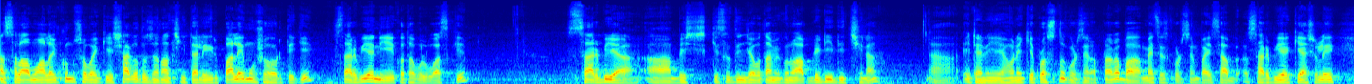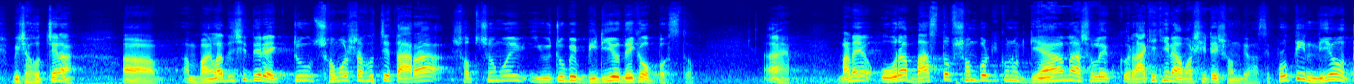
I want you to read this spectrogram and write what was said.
আসসালামু আলাইকুম, সবাইকে স্বাগত জানাচ্ছি ইতালির পালেমু শহর থেকে। সার্বিয়া নিয়ে কথা বলব আজকে। সার্বিয়া বেশ কিছুদিন যাবত আমি কোনো আপডেটই দিচ্ছি না। এটা নিয়ে অনেকে প্রশ্ন করছেন আপনারা বা মেসেজ করছেন, ভাই সার্বিয়া কি আসলে বিষয় হচ্ছে না? বাংলাদেশিদের একটু সমস্যা হচ্ছে তারা সবসময় ইউটিউবে ভিডিও দেখে অভ্যস্ত। হ্যাঁ মানে ওরা বাস্তব সম্পর্কে কোনো জ্ঞান আসলে রাখে কিনা আমার সেটাই সন্দেহ আছে। প্রতিনিয়ত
